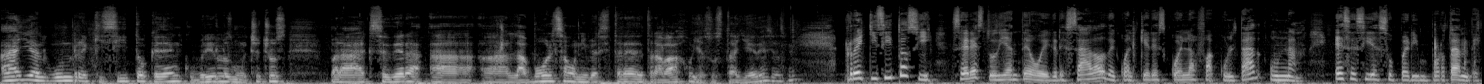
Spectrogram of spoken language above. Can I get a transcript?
¿Hay algún requisito que deben cubrir los muchachos para acceder a, la bolsa universitaria de trabajo y a sus talleres, Yasmin? Requisitos sí, ser estudiante o egresado de cualquier escuela o facultad UNAM. Ese sí es súper importante.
